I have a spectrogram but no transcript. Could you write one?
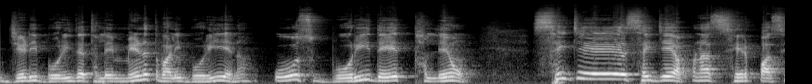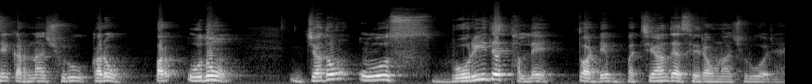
ਜਿਹੜੀ ਬੋਰੀ ਦੇ ਥੱਲੇ ਮਿਹਨਤ ਵਾਲੀ ਬੋਰੀ ਹੈ ਨਾ, ਉਸ ਬੋਰੀ ਦੇ ਥੱਲਿਓਂ ਸਹਿਜੇ ਸਹਿਜੇ ਆਪਣਾ ਸਿਰ ਪਾਸੇ ਕਰਨਾ ਸ਼ੁਰੂ ਕਰੋ। ਪਰ ਉਦੋਂ ਜਦੋਂ ਉਸ ਬੋਰੀ ਦੇ ਥੱਲੇ ਤੁਹਾਡੇ ਬੱਚਿਆਂ ਦਾ ਸਿਰ ਆਉਣਾ ਸ਼ੁਰੂ ਹੋ ਜਾਏ।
